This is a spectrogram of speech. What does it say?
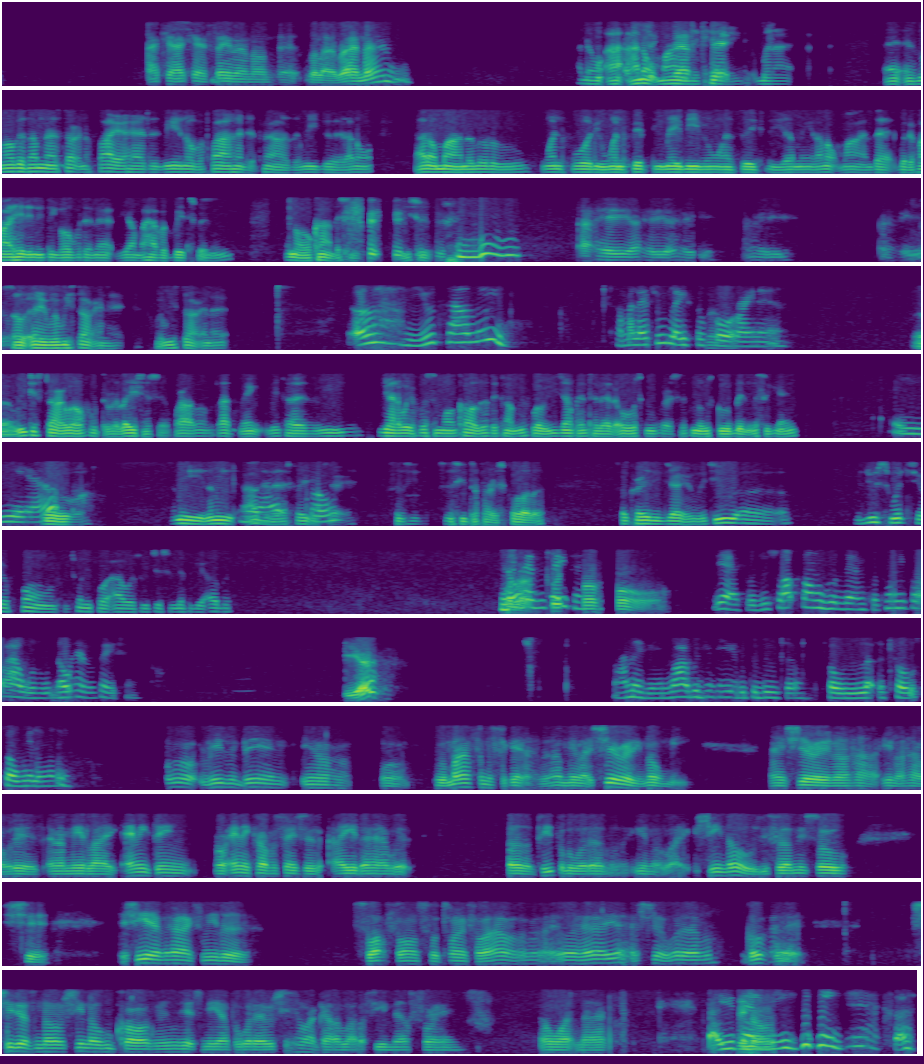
I can't, I can't say nothing on that. But like right now. I don't I, I That's don't mind the that's keg, but I a- as long as I'm not starting a fire hazard being over 500 pounds, then we good. I don't I don't mind a little 140, 150, maybe even 160. I mean, I don't mind that. But if I hit anything over than that, yeah, I'm gonna have a bitch feeling, you know, all kind of shit. Mm-hmm. I hear you, I hear you, I hear you, I hear you. I. So hey, where we starting at? Where we starting at? Uh, you tell me. I'm gonna let you lace the floor right now. Uh, we just start off with the relationship problems, I think, because we, we gotta wait for some more callers to come before we jump into that old school versus new school business again. Yeah. So let me let me I'll Alright, just ask Crazy so- Jay since he since he's the first caller. So Crazy Jay, would you uh would you switch your phone for twenty four hours with your significant other? No When I switch hesitation. my Yes, would you swap phones with them for 24 hours with no hesitation? Yeah. I mean, why would you be able to do so so so so willingly? Well, reason being, you know, well, with my significant other, I mean, like she already know me, and she already know how you know how it is, and I mean, like anything or any conversation I either have with other people or whatever, you know, like she knows. You feel me? So, shit. If she ever asks me to swap phones for twenty four hours, I'm like, well, hell yeah, shit, whatever, go ahead. She just knows. She know who calls me, who hits me up, or whatever. She know I got a lot of female friends and whatnot. So you You telling me? so,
